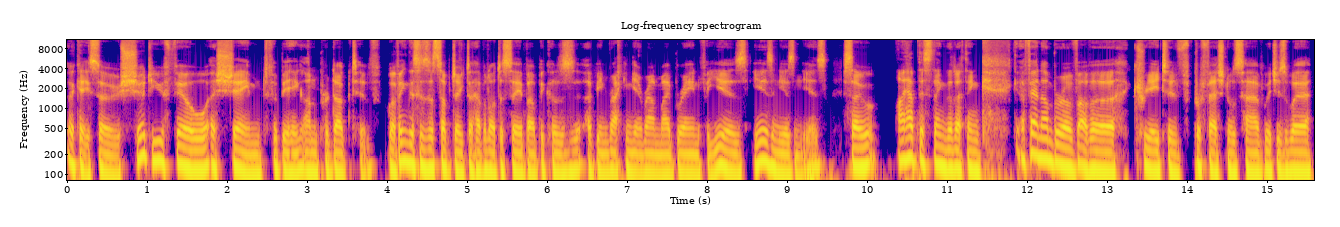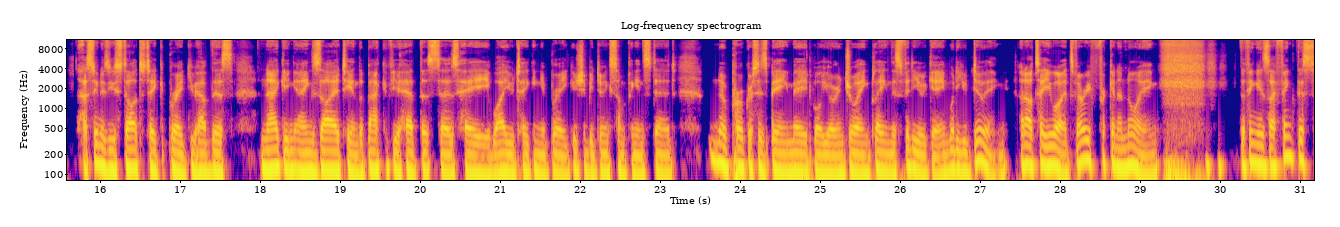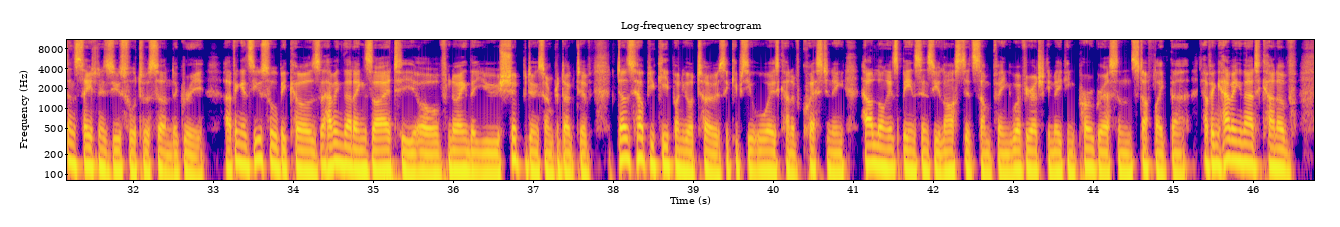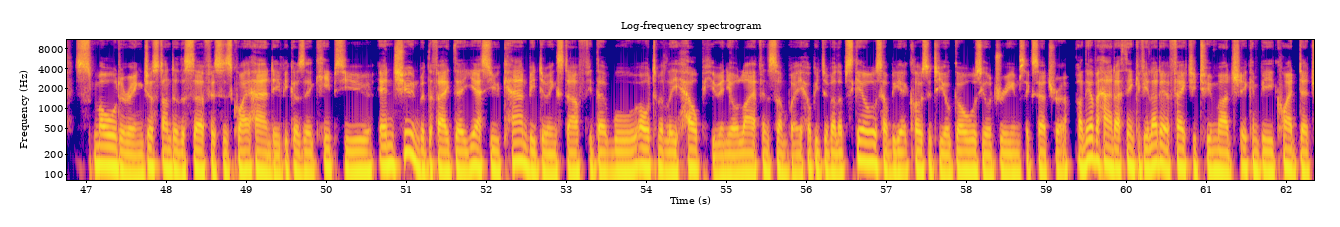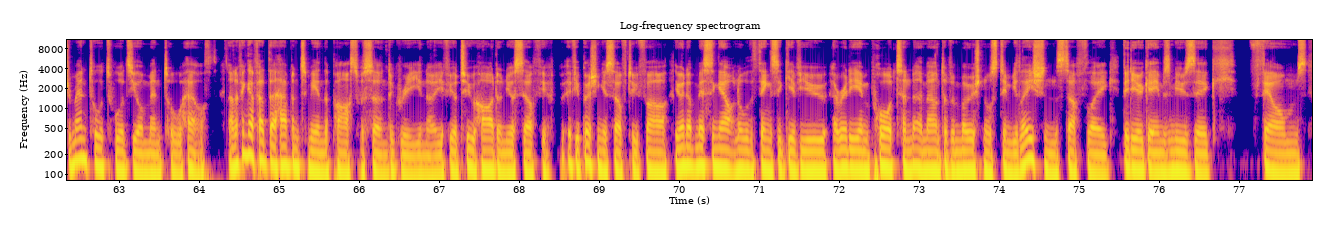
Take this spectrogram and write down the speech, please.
Okay, so should you feel ashamed for being unproductive? Well, I think this is a subject I have a lot to say about because I've been racking it around my brain for years, years and years and years. So I have this thing that I think a fair number of other creative professionals have, which is where as soon as you start to take a break, you have this nagging anxiety in the back of your head that says, Hey, why are you taking a break? You should be doing something instead. No progress is being made while you're enjoying playing this video game. What are you doing? And I'll tell you what, it's very freaking annoying. the thing is, I think this sensation is useful to a certain degree. I think it's useful because having that anxiety of knowing that you should be doing something productive does help you keep on your toes. It keeps you always kind of questioning how long it's been since you last did something, whether you're actually making progress and stuff like that. I think having that kind of smoldering just under the surface is quite handy because it keeps you in tune with the fact that, yes, you can be doing stuff that will ultimately help you in your life in some way, help you develop skills, help you get closer to your goals, your dreams, etc. On the other hand, I think if you let it affect you too much, it can be quite detrimental towards your mental health. And I think I've had that happen to me in the past to a certain degree. You know, if you're too hard on yourself, if, you're pushing yourself too far, you end up missing out on all the things that give you a really important amount of emotional stimulation, stuff like video games, music, films,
